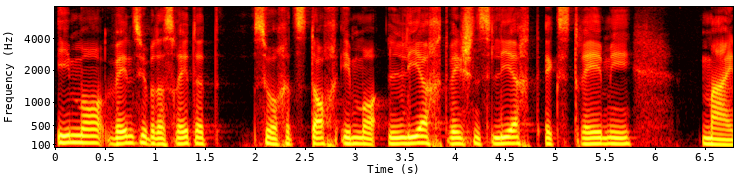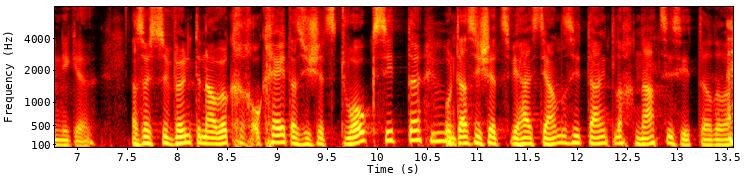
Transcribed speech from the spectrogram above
immer, wenn sie über das reden, suchen sie doch immer leicht, wenigstens leicht extreme Meinungen. Also weißt, sie wollen dann auch wirklich, okay, das ist jetzt die Vogue-Seite und das ist jetzt, wie heißt die andere Seite eigentlich? Nazi-Seite oder was?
